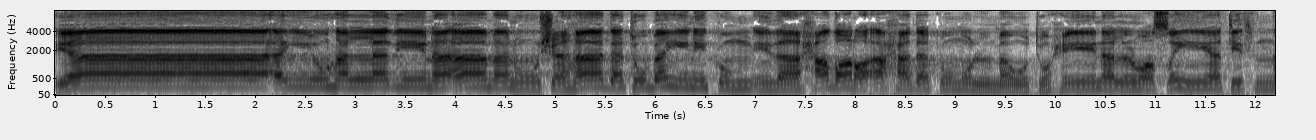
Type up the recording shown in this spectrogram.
يا أيها الذين آمنوا شهادة بينكم إذا حضر أحدكم الموت حين الوصية اثنان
